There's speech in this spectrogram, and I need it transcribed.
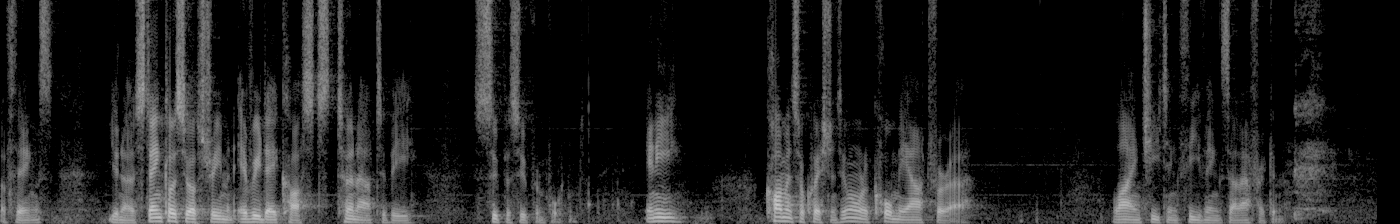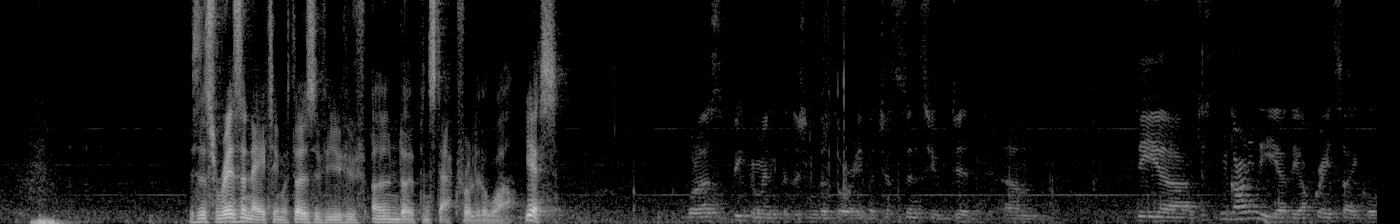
of things, you know, staying close to upstream and everyday costs turn out to be super, super important. Any comments or questions? Anyone want to call me out for a lying, cheating, thieving South African? Is this resonating with those of you who've owned OpenStack for a little while? Yes. Well, I speak from any position of authority, but just since you did, um, the uh, just regarding the uh, the upgrade cycle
